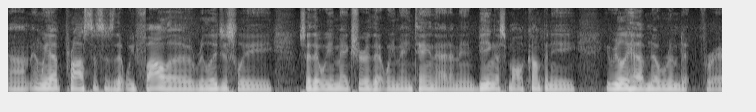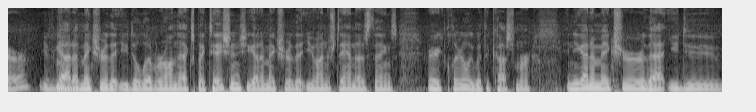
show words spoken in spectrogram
um, and we have processes that we follow religiously so that we make sure that we maintain that. I mean, being a small company, you really have no room to, for error. You've got to make sure that you deliver on the expectations. You got to make sure that you understand those things very clearly with the customer, and you got to make sure that you do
